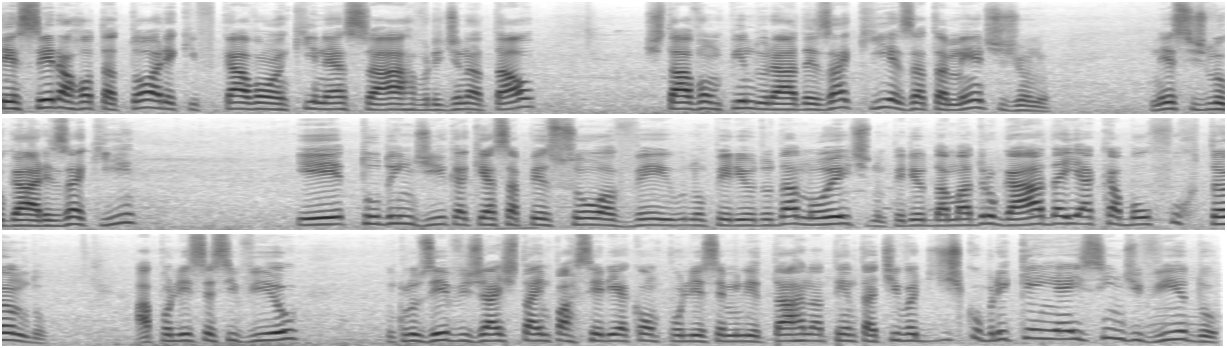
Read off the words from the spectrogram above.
terceira rotatória que ficavam aqui nessa árvore de Natal estavam penduradas aqui exatamente, Júnior, nesses lugares aqui. E tudo indica que essa pessoa veio no período da noite, no período da madrugada e acabou furtando. A Polícia Civil Inclusive já está em parceria com a Polícia Militar na tentativa de descobrir quem é esse indivíduo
